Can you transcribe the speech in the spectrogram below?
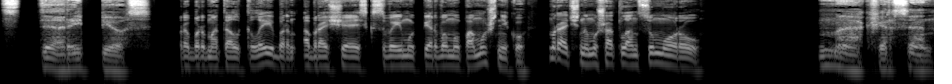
«Старый пес», — пробормотал Клейборн, обращаясь к своему первому помощнику, мрачному шотландцу Морроу. «Макферсон»,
